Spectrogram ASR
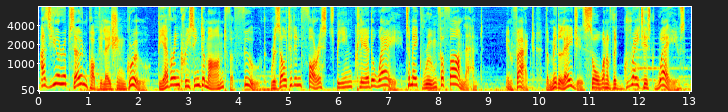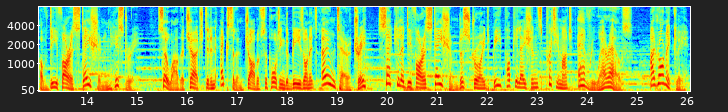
as Europe's own population grew, the ever increasing demand for food resulted in forests being cleared away to make room for farmland. In fact, the Middle Ages saw one of the greatest waves of deforestation in history. So while the church did an excellent job of supporting the bees on its own territory, secular deforestation destroyed bee populations pretty much everywhere else. Ironically,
